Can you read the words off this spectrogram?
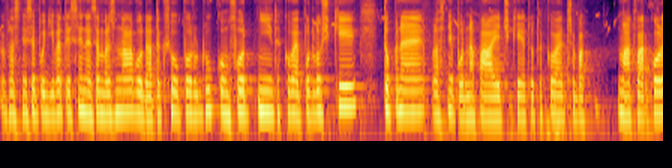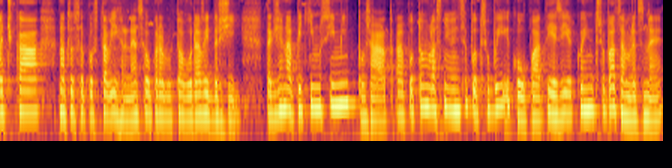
vlastně se podívat, jestli nezamrznala voda, tak jsou opravdu komfortní takové podložky, topné vlastně pod napáječky, je to takové třeba má tvar kolečka, na to se postaví hrnec a opravdu ta voda vydrží. Takže napití musí mít pořád, ale potom vlastně oni se potřebují i koupat, jezírko jim třeba zamrzne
